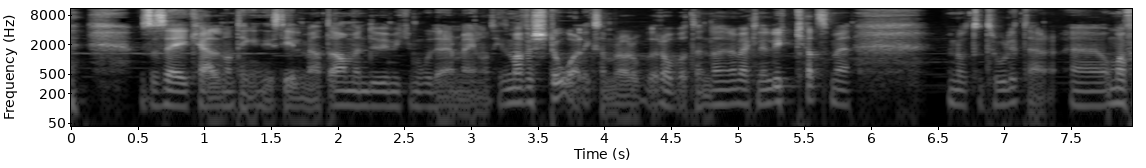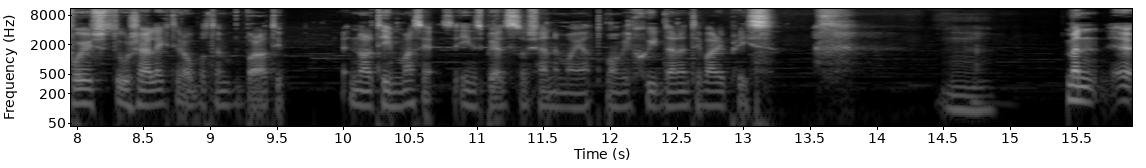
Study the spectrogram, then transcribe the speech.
och så säger Cal någonting i stil med att, ja men du är mycket modigare än mig. Någonting. Så man förstår liksom ro- roboten. Den har verkligen lyckats med, något otroligt där. Och man får ju stor kärlek till roboten på bara typ några timmar inspel så känner man ju att man vill skydda den till varje pris. Mm. Men eh,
